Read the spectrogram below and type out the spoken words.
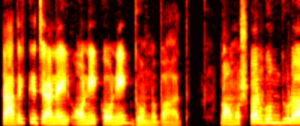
তাদেরকে জানাই অনেক অনেক ধন্যবাদ। নমস্কার বন্ধুরা।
